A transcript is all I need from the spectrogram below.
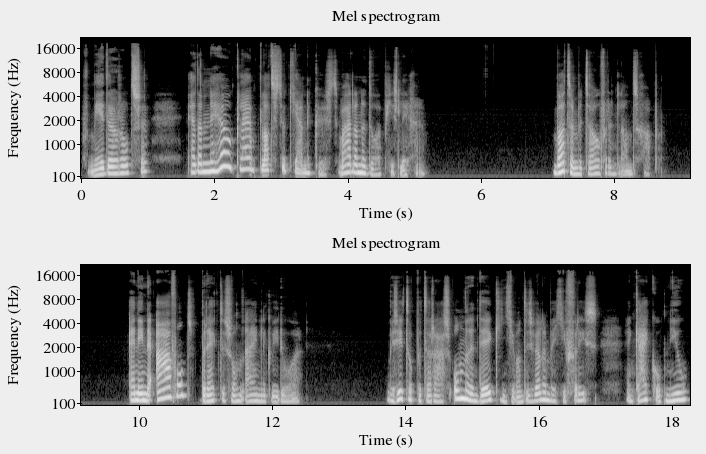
of meerdere rotsen, en dan een heel klein plat stukje aan de kust, waar dan de dorpjes liggen. Wat een betoverend landschap. En in de avond breekt de zon eindelijk weer door. We zitten op het terras onder een dekentje, want het is wel een beetje fris, en kijken opnieuw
